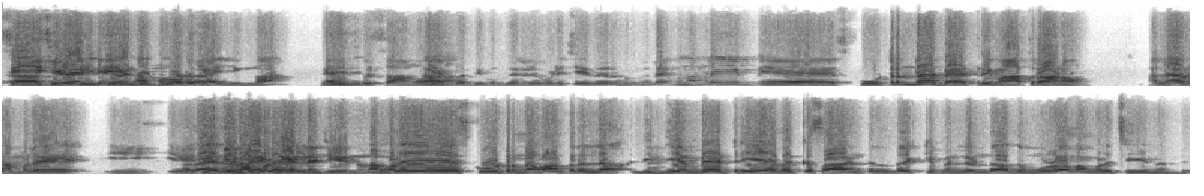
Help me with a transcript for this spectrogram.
സിറ്റിക്ക് വേണ്ടി നമ്മളോട് കഴിയുന്ന രീതി. ഹെൽപ്പ് സാമൂഹ്യ ആ. കൂടി ചെയ്തു തീർക്കുന്നു അല്ലെ? നമ്മൾ ഈ സ്കൂട്ടറിന്റെ ബാറ്ററി മാത്രമാണോ? അല്ലാതെ നമ്മൾ ഈ നമ്മൾ എല്ലാം ചെയ്യുന്നു നമ്മൾ സ്കൂട്ടറിന്റെ മാത്രല്ല ലിഥിയം ബാറ്ററി ഏതൊക്കെ സാധനത്തിലുണ്ട് എക്യുപ്മെന്റിലുണ്ട് അത് മുഴുവൻ നമ്മൾ ചെയ്യുന്നുണ്ട്.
